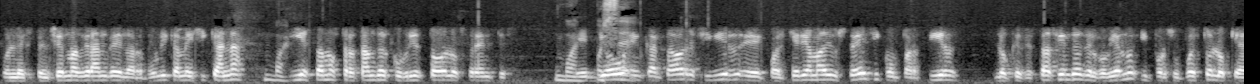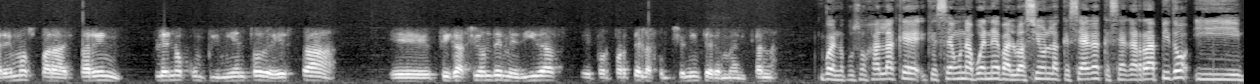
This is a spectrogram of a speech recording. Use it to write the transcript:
con la extensión más grande de la República Mexicana y estamos tratando de cubrir todos los frentes. Eh, pues, yo eh, encantado de recibir eh, cualquier llamada de ustedes y compartir lo que se está haciendo desde el gobierno y por supuesto lo que haremos para estar en pleno cumplimiento de esta fijación de medidas por parte de la Comisión Interamericana. Bueno, pues ojalá que, que, sea una buena evaluación la que se haga, que se haga rápido y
